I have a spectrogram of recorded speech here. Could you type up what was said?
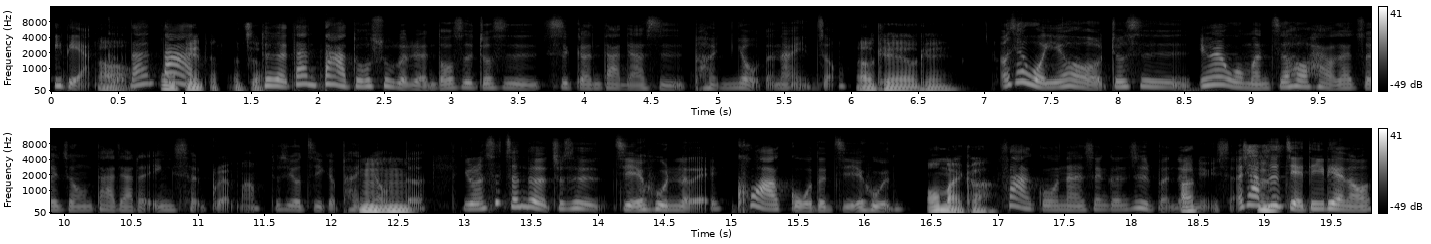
一两个，哦、但大对对，但大多数的人都是就是是跟大家是朋友的那一种。OK OK。而且我也有就是因为我们之后还有在追踪大家的 Instagram 嘛，就是有几个朋友的，嗯、有人是真的就是结婚了诶，跨国的结婚。Oh my god！法国男生跟日本的女生，啊、而且他们是姐弟恋哦，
